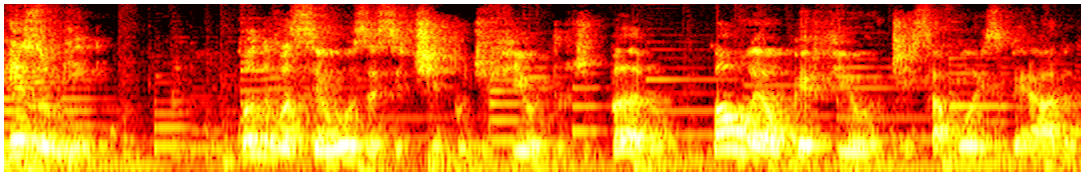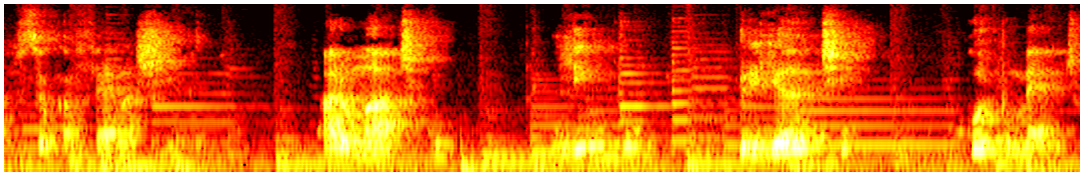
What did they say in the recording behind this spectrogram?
Resumindo, quando você usa esse tipo de filtro de pano, qual é o perfil de sabor esperado para o seu café na xícara? Aromático, limpo, brilhante, corpo médio.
